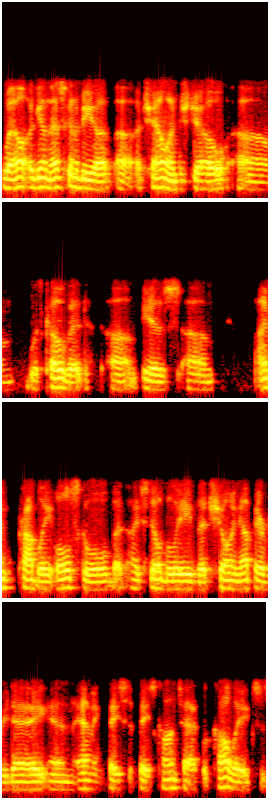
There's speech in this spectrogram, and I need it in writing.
Well, again, that's going to be a, a, challenge, Joe, um, with COVID. Um, is um, I'm probably old school, but I still believe that showing up every day and having face-to-face contact with colleagues is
